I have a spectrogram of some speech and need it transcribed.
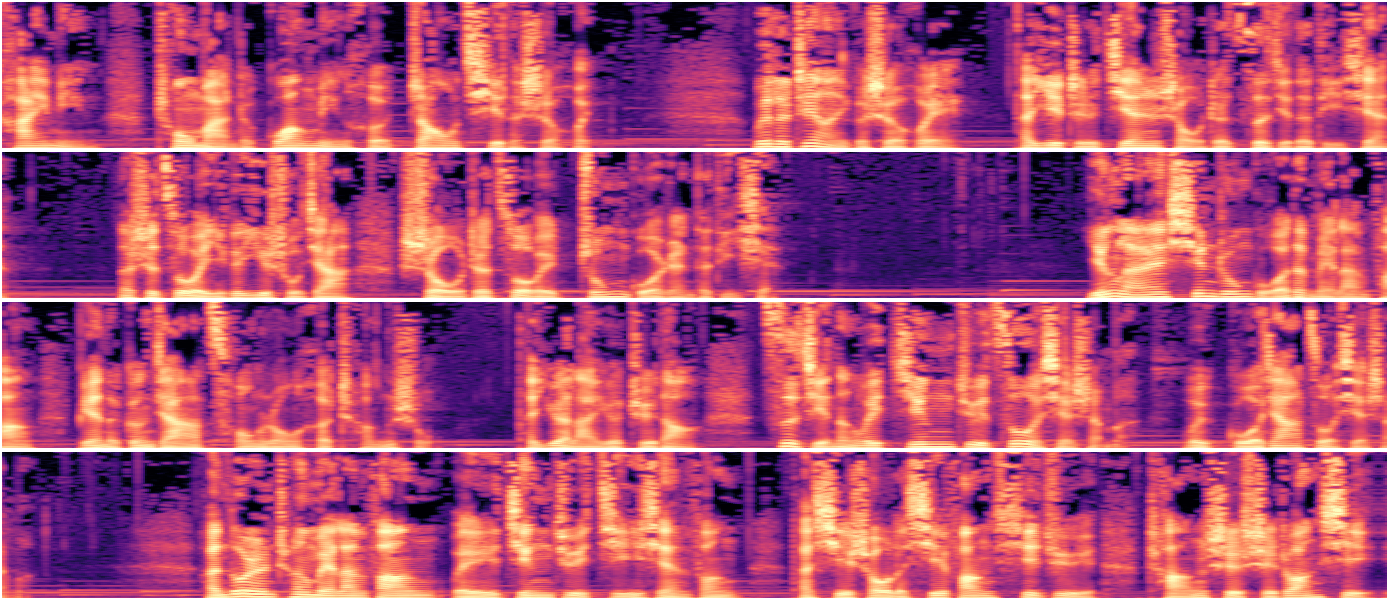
开明、充满着光明和朝气的社会。为了这样一个社会。”他一直坚守着自己的底线，那是作为一个艺术家守着作为中国人的底线。迎来新中国的梅兰芳变得更加从容和成熟，他越来越知道自己能为京剧做些什么，为国家做些什么。很多人称梅兰芳为京剧急先锋，他吸收了西方戏剧，尝试时装戏，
